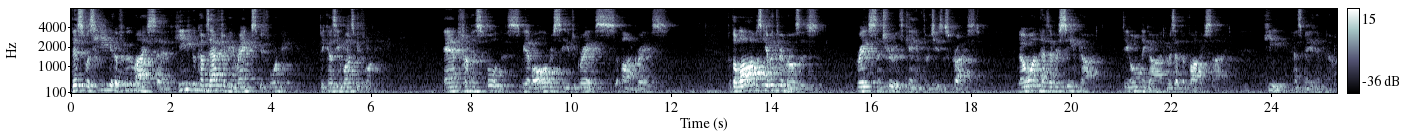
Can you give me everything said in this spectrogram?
This was he of whom I said, He who comes after me ranks before me, because he was before me. And from his fullness we have all received grace upon grace. For the law was given through Moses Grace and truth came through Jesus Christ. No one has ever seen God, the only God who is at the Father's side. He has made him known.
